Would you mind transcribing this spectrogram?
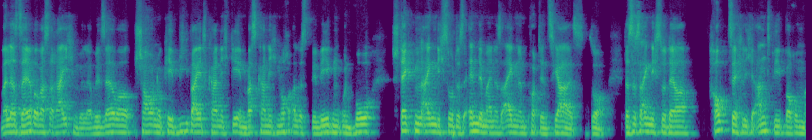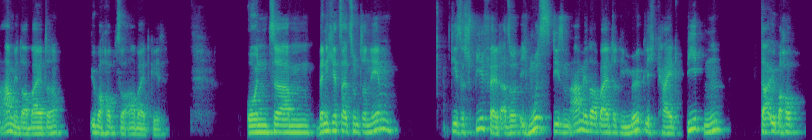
weil er selber was erreichen will. Er will selber schauen, okay, wie weit kann ich gehen? Was kann ich noch alles bewegen? Und wo steckt denn eigentlich so das Ende meines eigenen Potenzials? So, das ist eigentlich so der hauptsächliche Antrieb, warum A-Mitarbeiter überhaupt zur Arbeit geht. Und ähm, wenn ich jetzt als Unternehmen dieses Spielfeld, also ich muss diesem A-Mitarbeiter die Möglichkeit bieten, da überhaupt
